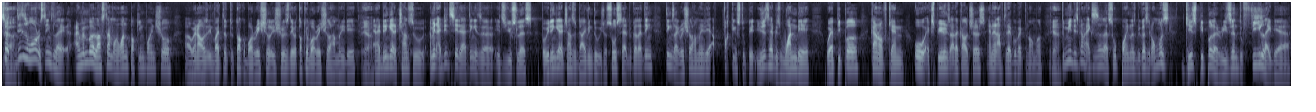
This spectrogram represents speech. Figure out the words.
So Yeah. this is one of those things. Like I remember last time on one talking point show uh, when I was invited to talk about racial issues, they were talking about racial harmony day, Yeah. and I didn't get a chance to. I mean, I did say that I think it's a it's useless, but we didn't get a chance to dive into, which was so sad because I think things like racial harmony day are fucking stupid. You just have this one day where people kind of can oh experience other cultures and then after that go back to normal. Yeah. To me, this kind of exercises are so pointless because it almost gives people a reason to feel like they're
